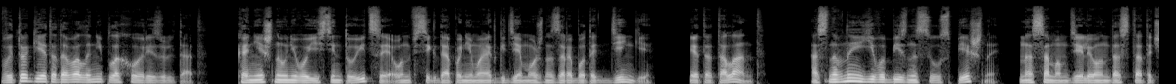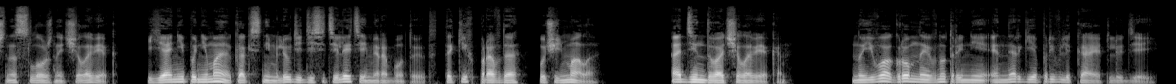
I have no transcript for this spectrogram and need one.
В итоге это давало неплохой результат. Конечно, у него есть интуиция, он всегда понимает, где можно заработать деньги. Это талант. Основные его бизнесы успешны, на самом деле он достаточно сложный человек. Я не понимаю, как с ним люди десятилетиями работают, таких, правда, очень мало. Один-два человека. Но его огромная внутренняя энергия привлекает людей.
